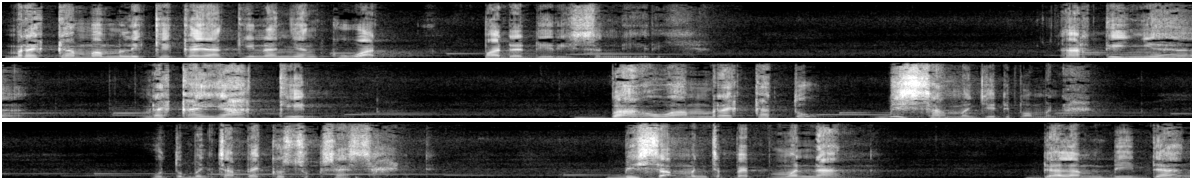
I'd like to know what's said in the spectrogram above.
mereka memiliki keyakinan yang kuat pada diri sendiri. Artinya, mereka yakin bahwa mereka tuh bisa menjadi pemenang untuk mencapai kesuksesan, bisa mencapai pemenang dalam bidang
